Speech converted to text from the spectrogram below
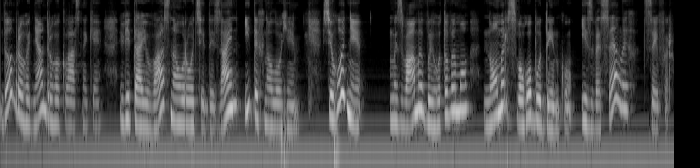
Доброго дня, другокласники! Вітаю вас на уроці дизайн і технології. Сьогодні ми з вами виготовимо номер свого будинку із веселих цифр.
